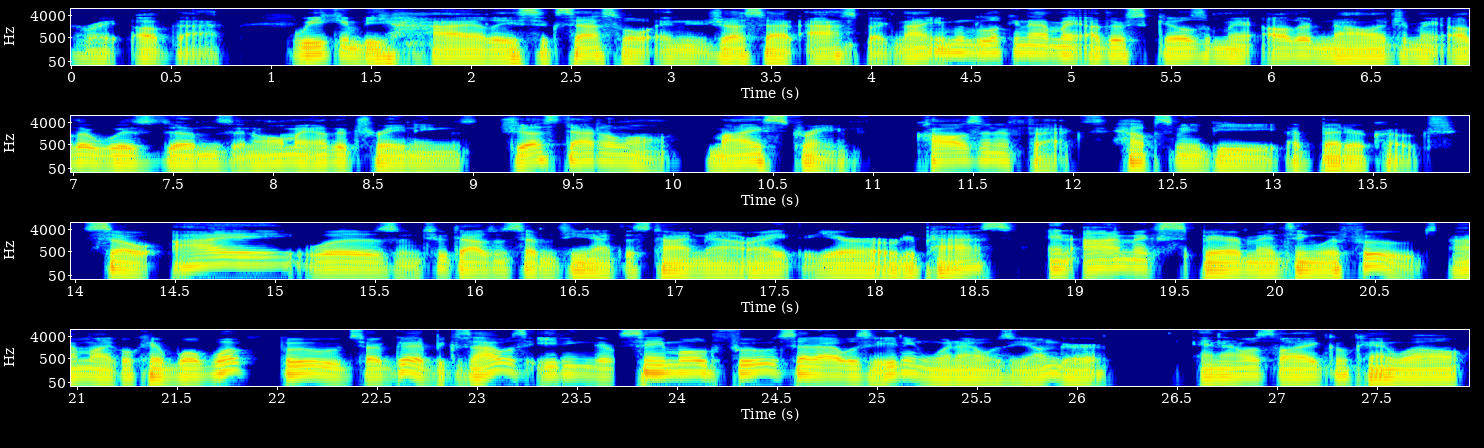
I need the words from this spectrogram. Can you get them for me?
right? Of that. We can be highly successful in just that aspect, not even looking at my other skills and my other knowledge and my other wisdoms and all my other trainings. Just that alone, my strength cause and effect helps me be a better coach. So I was in 2017 at this time now, right? The year already passed and I'm experimenting with foods. I'm like, okay, well, what foods are good? Because I was eating the same old foods that I was eating when I was younger. And I was like, okay, well,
